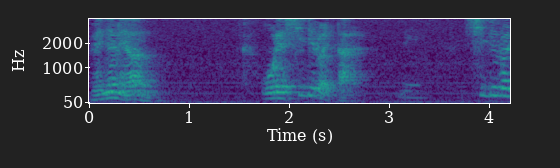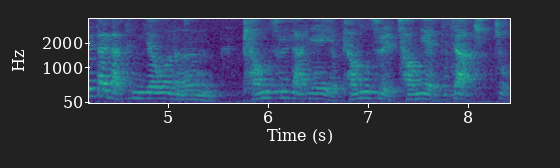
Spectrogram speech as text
왜냐면, 올해 11월 달, 네. 11월 달 같은 경우는 병술 달이에요. 병술, 정해, 무자, 기축,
